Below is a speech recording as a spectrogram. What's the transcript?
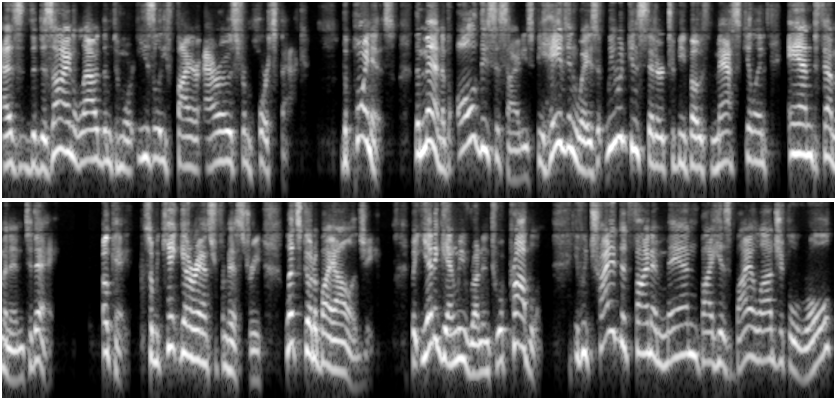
as the design allowed them to more easily fire arrows from horseback. The point is, the men of all of these societies behaved in ways that we would consider to be both masculine and feminine today. Okay, so we can't get our answer from history. Let's go to biology. But yet again, we run into a problem. If we try to define a man by his biological role,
